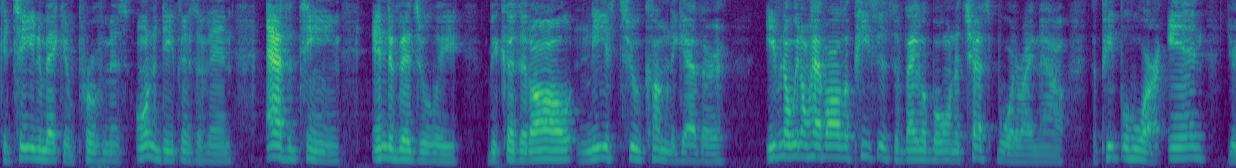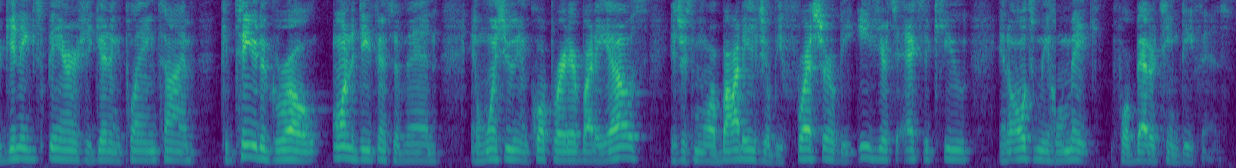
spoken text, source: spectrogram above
continue to make improvements on the defensive end as a team, individually, because it all needs to come together. Even though we don't have all the pieces available on the chessboard right now, the people who are in, you're getting experience, you're getting playing time, continue to grow on the defensive end. And once you incorporate everybody else, it's just more bodies, you'll be fresher, it'll be easier to execute, and ultimately will make for better team defense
